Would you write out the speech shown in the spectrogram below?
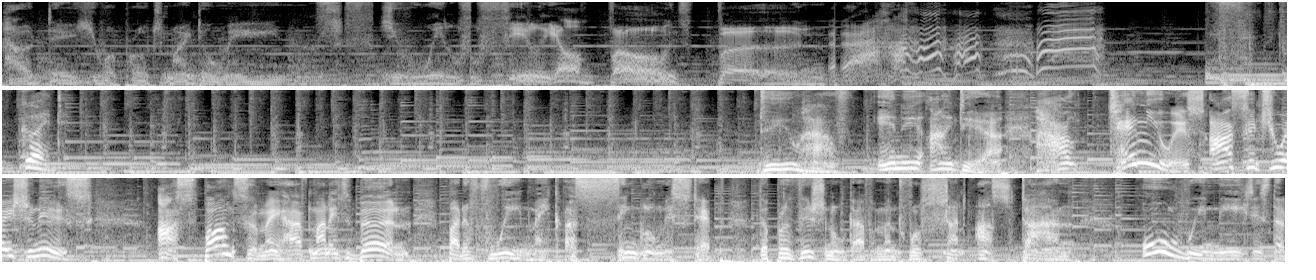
How dare you approach my domains? You will feel your bones burn. Good. Do you have any idea how tenuous our situation is? Our sponsor may have money to burn, but if we make a single misstep, the provisional government will shut us down. All we need is the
